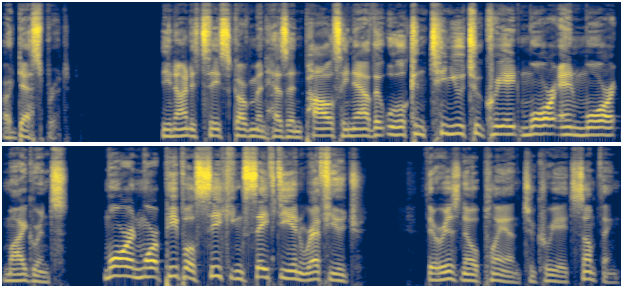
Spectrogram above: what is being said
are desperate. The United States government has a policy now that will continue to create more and more migrants, more and more people seeking safety and refuge. There is no plan to create something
